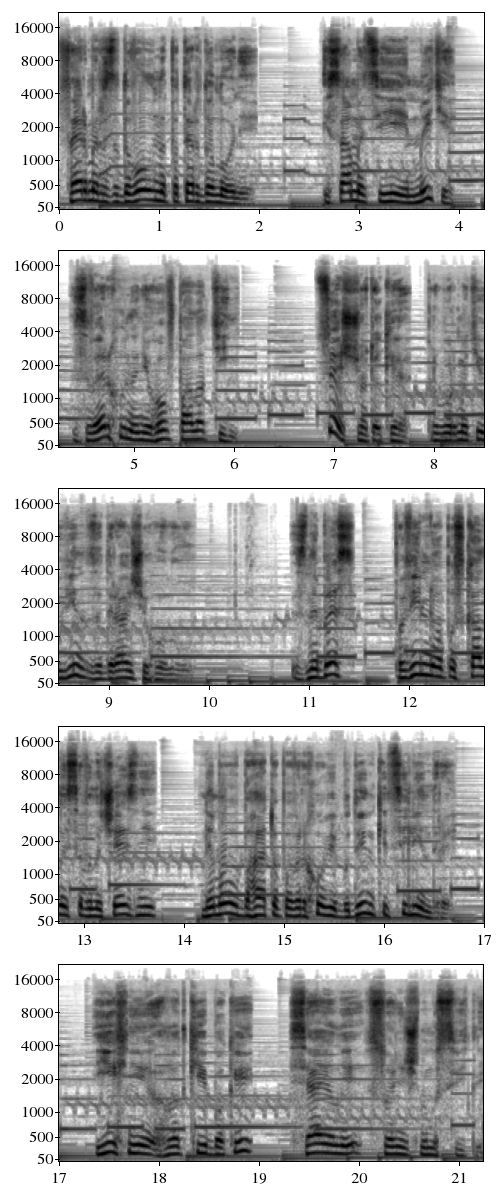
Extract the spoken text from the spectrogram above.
Фермер задоволено потер долоні, і саме цієї миті зверху на нього впала тінь. Це що таке? пробурмотів він, задираючи голову. З небес повільно опускалися величезні, немов багатоповерхові будинки циліндри. Їхні гладкі боки сяяли в сонячному світлі.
